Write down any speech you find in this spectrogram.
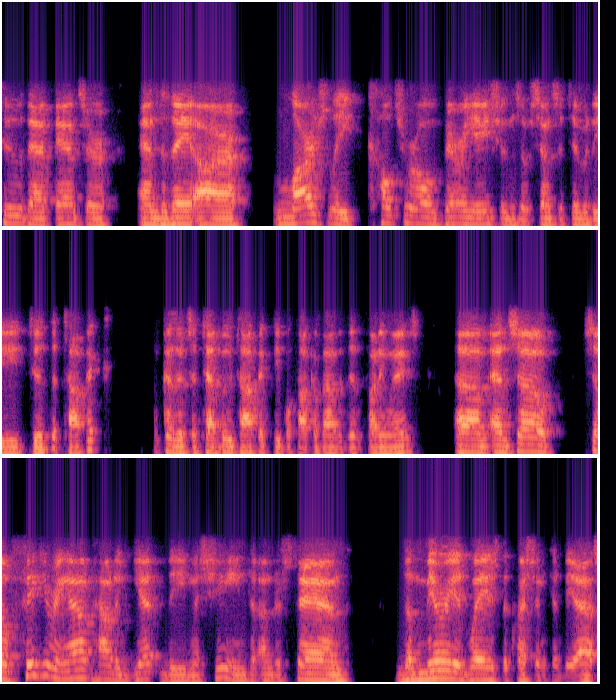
to that answer, and they are largely cultural variations of sensitivity to the topic because it's a taboo topic. People talk about it in funny ways. Um, and so, so figuring out how to get the machine to understand the myriad ways the question can be asked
